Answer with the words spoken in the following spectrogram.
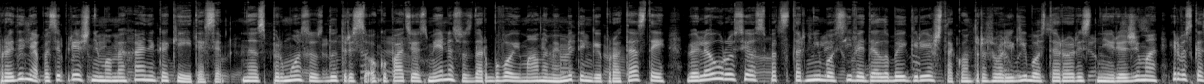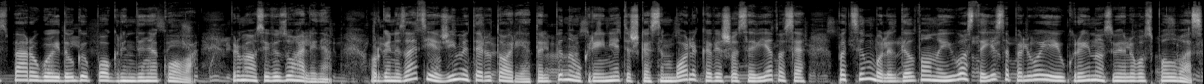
Pradinė pasipriešinimo mechanika keitėsi, nes pirmuosius 2-3 okupacijos mėnesius dar buvo įmanomi mitingai, protestai, vėliau Rusijos spets tarnybos įvedė labai griežtą kontražvalgybos teroristinį režimą ir viskas peraugo į daugiau pogrindinę kovą. Pirmiausiai vizualinę. Organizacija žymi teritoriją, talpina ukrainietišką simboliką viešose vietose, pats simbolis geltona juosta, jis apeliuoja į Ukrainos vėliavos spalvas.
